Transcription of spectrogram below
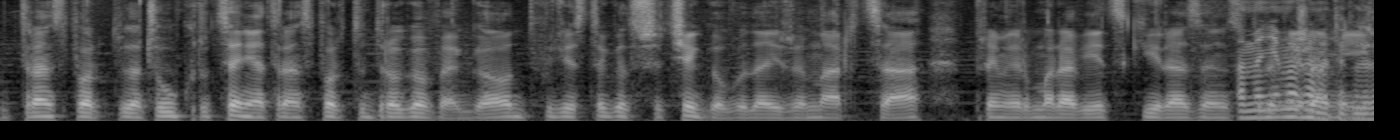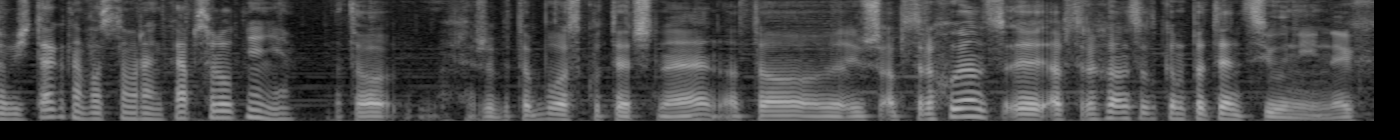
y, transportu, znaczy ukrócenia transportu drogowego. 23 bodajże marca premier Morawiecki razem z A my nie możemy tego zrobić, tak? Na własną rękę? Absolutnie nie. No to, żeby to było skuteczne, no to już abstrahując, y, abstrahując od kompetencji unijnych,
